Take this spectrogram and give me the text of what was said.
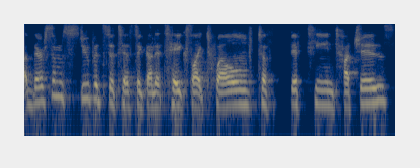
uh, there's some stupid statistic that it takes like 12 to 15 touches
